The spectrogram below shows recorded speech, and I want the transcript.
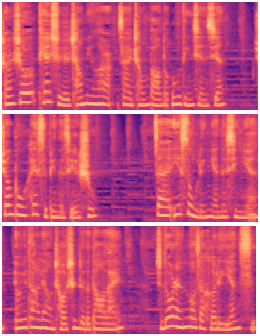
传说天使长明二在城堡的屋顶显现，宣布黑死病的结束。在一四五零年的新年，由于大量朝圣者的到来，许多人落在河里淹死，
